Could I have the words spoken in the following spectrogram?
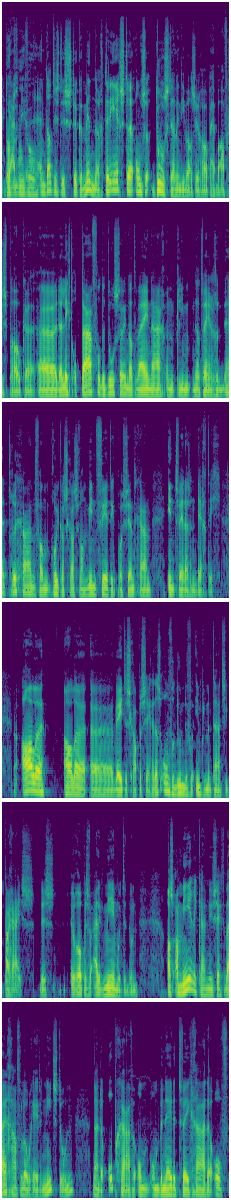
op dat ja, niveau? En dat is dus stukken minder. Ten eerste onze doelstelling die we als Europa hebben afgesproken. daar ligt op tafel de doelstelling dat wij naar een klim dat wij een, teruggaan van broeikasgassen van min 40% gaan in 2030. Nou, alle alle uh, wetenschappers zeggen dat is onvoldoende voor implementatie Parijs. Dus Europa zou eigenlijk meer moeten doen. Als Amerika nu zegt wij gaan voorlopig even niets doen, nou, de opgave om, om beneden 2 graden of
